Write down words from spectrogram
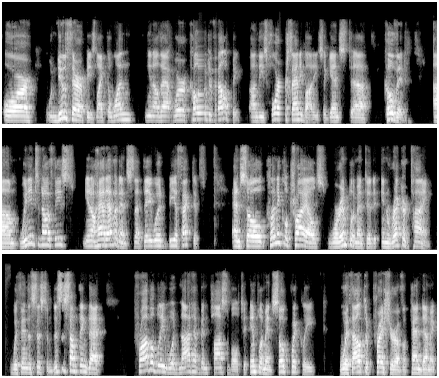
or new therapies like the one you know that we're co-developing on these horse antibodies against uh, COVID. Um, we need to know if these you know had evidence that they would be effective, and so clinical trials were implemented in record time within the system. This is something that probably would not have been possible to implement so quickly without the pressure of a pandemic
